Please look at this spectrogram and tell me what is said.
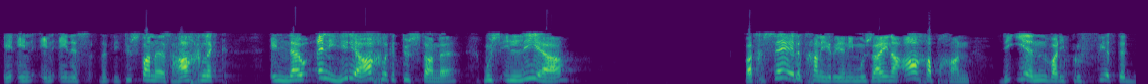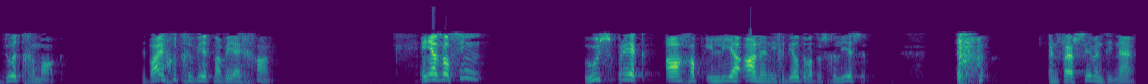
en en en en is dit die toestande is haglik en nou in hierdie haglike toestande moes Elia wat gesê het dit gaan hierheen nie moes hy na Agab gaan die een wat die profete doodgemaak het. Hy het baie goed geweet na wie hy gaan. En jy sal sien hoe spreek Agab Elia aan in die gedeelte wat ons gelees het. in vers 17, né?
